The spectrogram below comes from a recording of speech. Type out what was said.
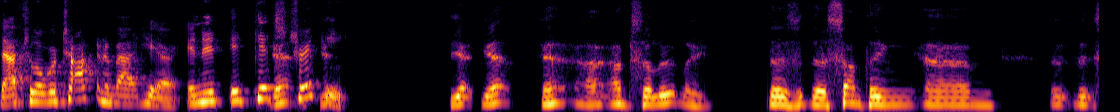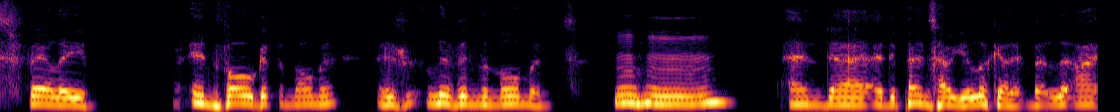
That's what we're talking about here. And it, it gets Yeah, tricky. Yeah, yeah, yeah, uh, absolutely. There's there's something um, that's fairly in vogue at the moment is live in the moment, hmm and uh, it depends how you look at it. But li- I,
